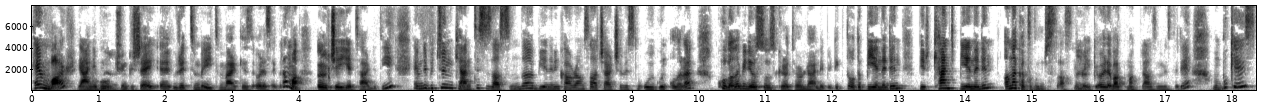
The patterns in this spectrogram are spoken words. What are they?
hem var. Yani bu Evet. çünkü şey e, üretim ve eğitim merkezi öyle sayılır ama ölçeği yeterli değil. Hem de bütün kenti siz aslında Biennale'in kavramsal çerçevesine uygun olarak kullanabiliyorsunuz küratörlerle birlikte. O da Biennale'in bir kent Biennale'in ana katılımcısı aslında Evet. belki öyle bakmak lazım meseleye. Ama bu kez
